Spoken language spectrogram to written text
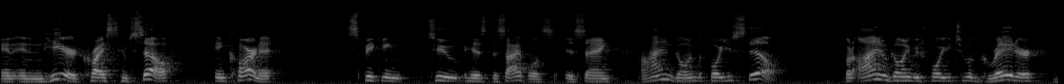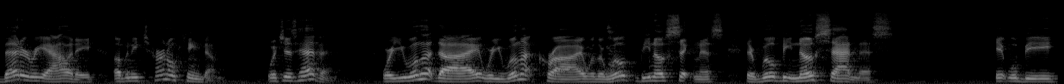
And, and here christ himself incarnate speaking to his disciples is saying i am going before you still but I am going before you to a greater, better reality of an eternal kingdom, which is heaven, where you will not die, where you will not cry, where there will be no sickness, there will be no sadness. It will be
